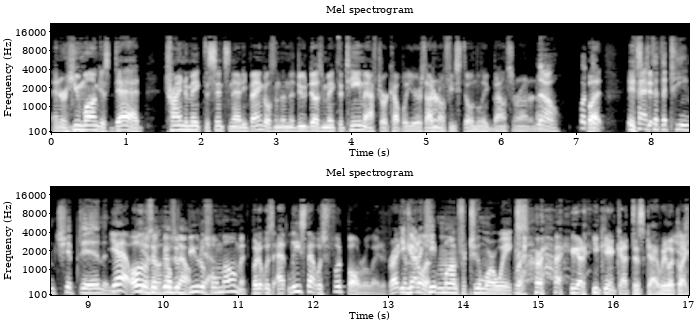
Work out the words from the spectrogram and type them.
and her humongous dad trying to make the Cincinnati Bengals, and then the dude doesn't make the team after a couple of years. I don't know if he's still in the league bouncing around or not. no, but, but the, the it's fact di- that the team chipped in and yeah. Oh, it was, know, a, it was a beautiful Yeah. moment. But it was at least that was football related, right? You got to middle of- keep him on for two more weeks. right. You, gotta, you can't cut this guy. We look like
